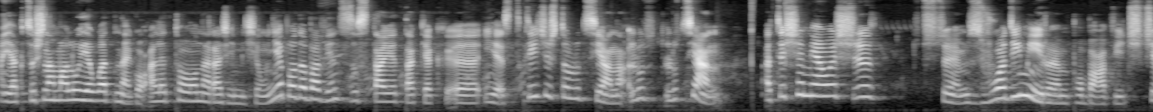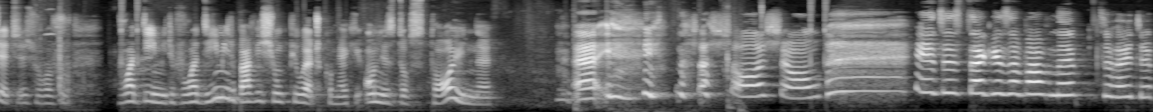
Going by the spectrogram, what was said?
Jak coś namaluje ładnego, ale to na razie mi się nie podoba, więc zostaje tak jak e, jest. Ty idziesz do Lucjana. Lu Lucjan, a ty się miałeś e, z tym, z Władimirem pobawić. Wł- Władimir? Władimir bawi się piłeczką, jaki on jest dostojny. E, I nasza Szosią. I to jest takie zabawne. Słuchajcie,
